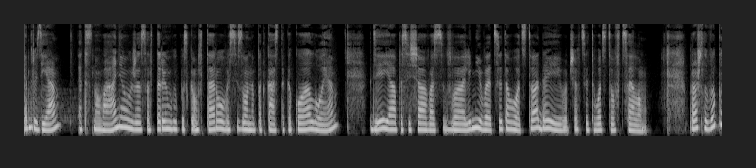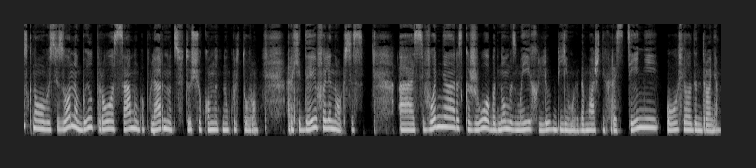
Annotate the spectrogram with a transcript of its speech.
Привет, друзья! Это снова Аня уже со вторым выпуском второго сезона подкаста «Какое алоэ», где я посвящаю вас в ленивое цветоводство, да и вообще в цветоводство в целом. Прошлый выпуск нового сезона был про самую популярную цветущую комнатную культуру — орхидею фаленопсис. А сегодня расскажу об одном из моих любимых домашних растений — о филодендроне.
